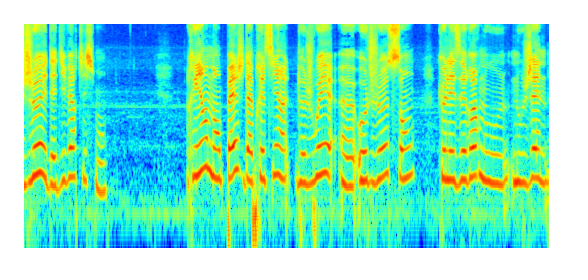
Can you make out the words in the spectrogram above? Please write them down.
jeux et des divertissements. Rien n'empêche d'apprécier, de jouer au jeu sans que les erreurs nous, gênent,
